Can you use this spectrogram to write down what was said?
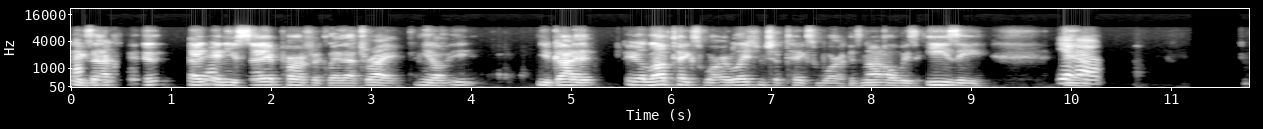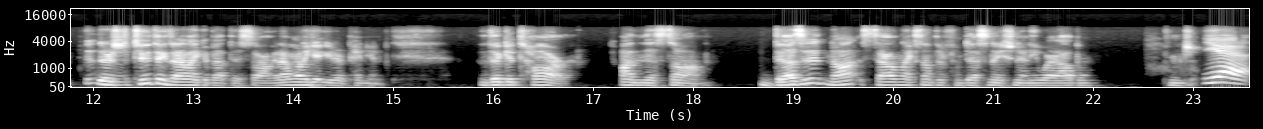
exactly. and, yeah. and you say it perfectly. That's right. You know, you, you got it. You know, love takes work. A relationship takes work. It's not always easy. Yeah there's two things I like about this song, and I want to get your opinion. The guitar on this song, does it not sound like something from Destination Anywhere album? From... Yeah.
